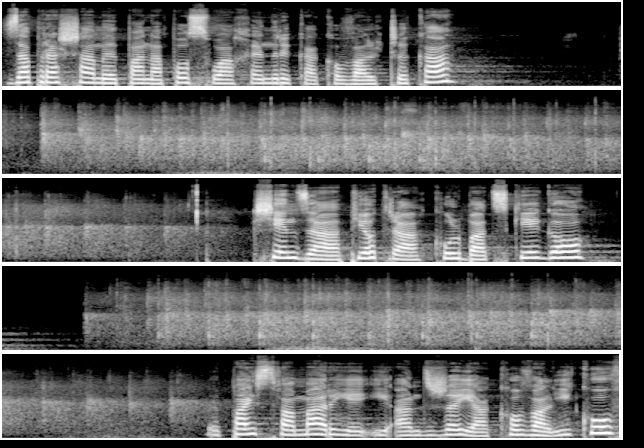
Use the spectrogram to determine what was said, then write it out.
Zapraszamy pana posła Henryka Kowalczyka. Księdza Piotra Kulbackiego, państwa Marię i Andrzeja Kowalików,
